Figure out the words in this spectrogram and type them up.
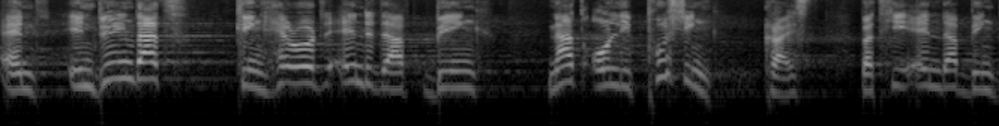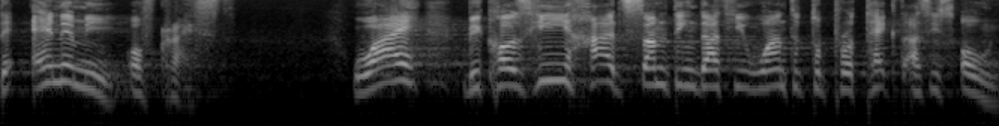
And in doing that, King Herod ended up being not only pushing Christ, but he ended up being the enemy of Christ. Why? Because he had something that he wanted to protect as his own.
